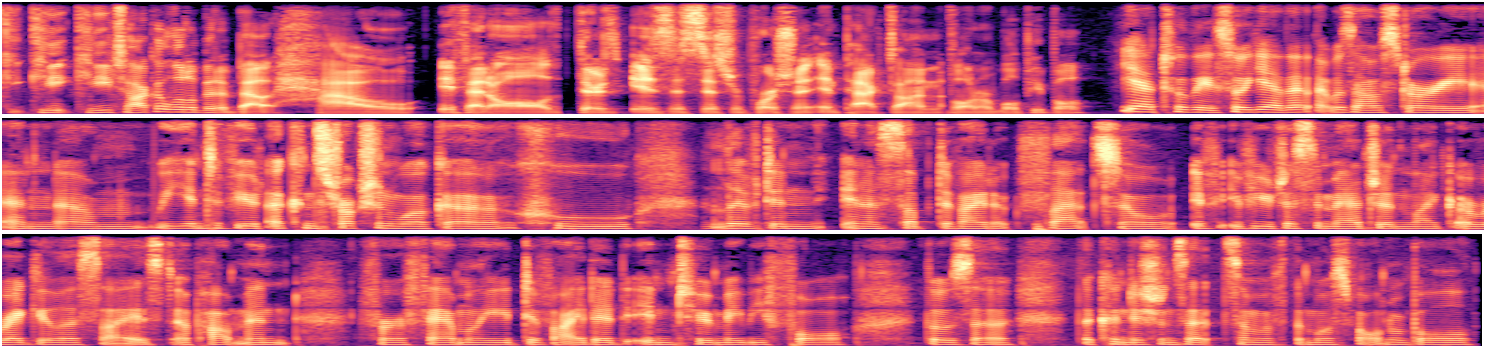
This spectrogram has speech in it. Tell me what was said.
Can you, can you talk a little bit about how, if at all, there's is this disproportionate impact on vulnerable people? Yeah, totally. So yeah, that, that was our story, and um, we interviewed a construction worker who lived in in a subdivided flat. So if if you just imagine like a regular sized apartment for a family divided into maybe four, those are the conditions that some of the most vulnerable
